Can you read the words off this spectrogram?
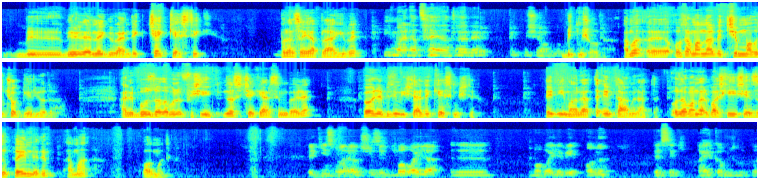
Bir- Birilerine güvendik. Çek kestik. Pırasa yaprağı gibi. İmalat hayatı öyle bitmiş oldu. Bitmiş oldu. Ama e, o zamanlarda Çin malı çok geliyordu. Hani buzdolabının fişini nasıl çekersin böyle? Öyle bizim işlerde kesmişti. Hem imalatta hem tamiratta. O zamanlar başka işe zıplayayım dedim ama olmadı. Peki İsmail abi şimdi babayla e, babayla bir anı desek ayakkabıcılıkla.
